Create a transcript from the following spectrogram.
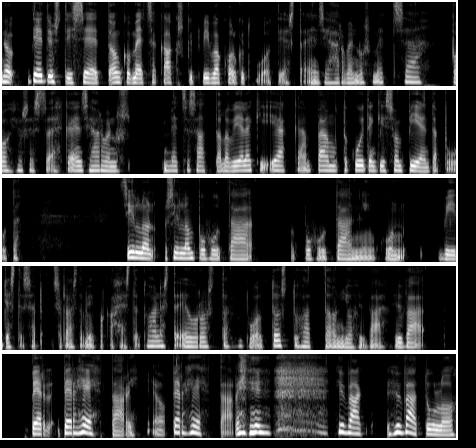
No tietysti se, että onko metsä 20-30-vuotiaasta ensiharvennusmetsää. Pohjoisessa ehkä ensiharvennus metsä saattaa olla vieläkin iäkkäämpää, mutta kuitenkin se on pientä puuta. Silloin, silloin puhutaan, puhutaan niin kuin 500-2000 eurosta. Puolitoista tuhatta on jo hyvä, hyvä per, per hehtaari. Joo. Per hehtaari. hyvä, hyvä tulo.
